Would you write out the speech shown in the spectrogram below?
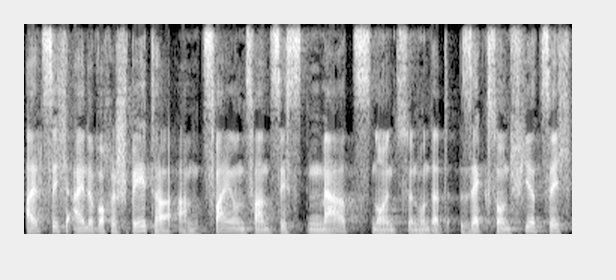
Als sich eine Woche später, am 22. März 1946,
